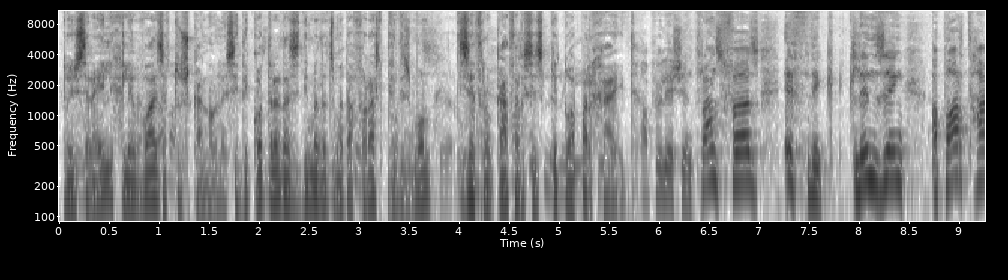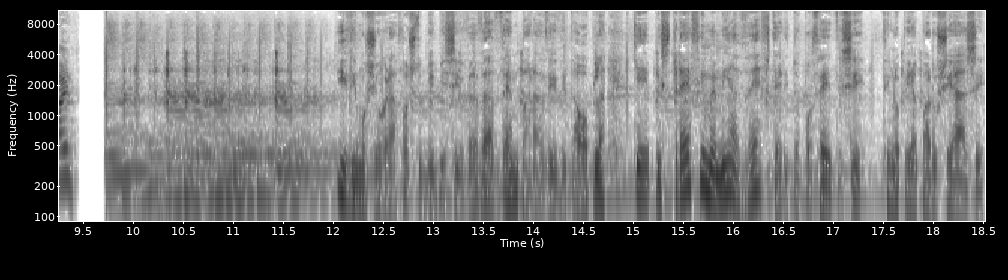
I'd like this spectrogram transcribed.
Το Ισραήλ χλεβάζει αυτούς τους κανόνες, ειδικότερα τα ζητήματα της μεταφοράς πληθυσμού πληθυσμών, της εθνοκάθαρσης και του Απαρχάιντ. Η δημοσιογράφος του BBC βέβαια δεν παραδίδει τα όπλα και επιστρέφει με μια δεύτερη τοποθέτηση, την οποία παρουσιάζει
